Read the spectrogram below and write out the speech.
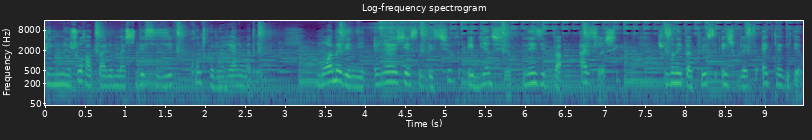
il ne jouera pas le match décisif contre le Real Madrid. Mohamed Eni réagit à cette blessure et bien sûr, n'hésite pas à se lâcher. Je vous en dis pas plus et je vous laisse avec la vidéo.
